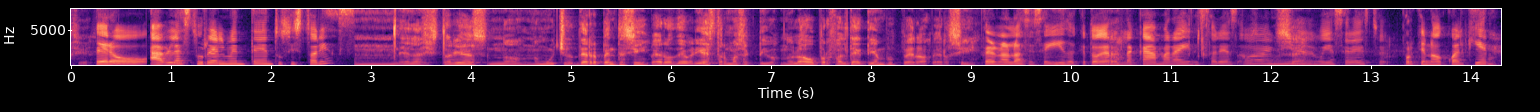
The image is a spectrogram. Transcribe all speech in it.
Así es. Pero, ¿hablas tú realmente en tus historias? Mm, en las historias no, no mucho. De repente sí, pero debería estar más activo. No lo hago por falta de tiempo, pero, pero sí. Pero no lo haces seguido, que tú agarres la cámara y en historias, ay, mira, Sí. voy a hacer esto. Porque no cualquiera.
